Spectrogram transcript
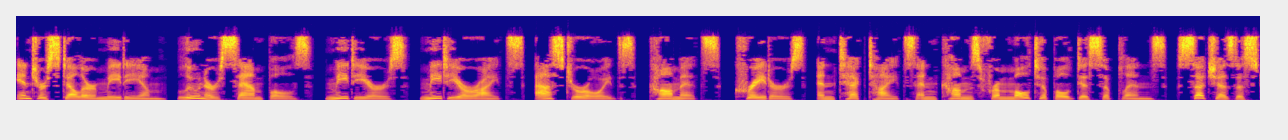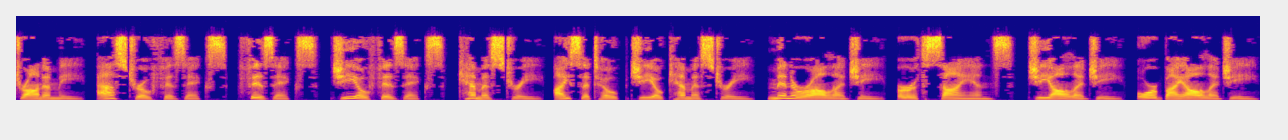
interstellar medium, lunar samples, meteors, meteorites, asteroids, comets, craters, and tektites and comes from multiple disciplines, such as astronomy, astrophysics, physics, geophysics, chemistry, isotope geochemistry, mineralogy, earth science, geology, or biology.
